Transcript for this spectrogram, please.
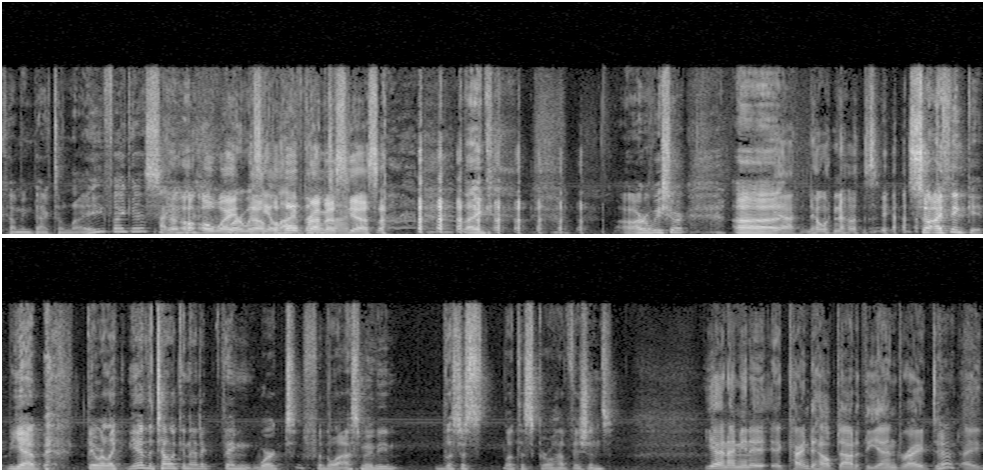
coming back to life, I guess. I- oh, oh wait. Or was the, he the whole alive the whole premise. yes. like, are we sure? Uh, yeah. No one knows. Yeah. so I think yeah, they were like, yeah, the telekinetic thing worked for the last movie. Let's just let this girl have visions. Yeah, and I mean, it, it kind of helped out at the end, right? Yeah. I,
